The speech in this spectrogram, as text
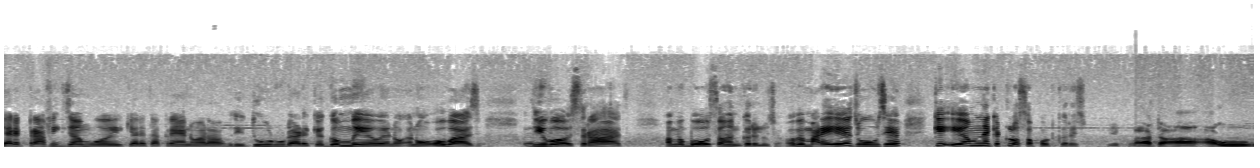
ક્યારેક ટ્રાફિક જામ હોય, ક્યારેક આ ક્રેનવાળા બધી ધૂળ ઉડાડે કે ગમે એવો એનો એનો અવાજ, દિવસ, રાત, અમે બહુ સહન કરેલું છે. હવે મારે એ જોવું છે કે એ અમને કેટલો સપોર્ટ કરે છે. આ આવું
